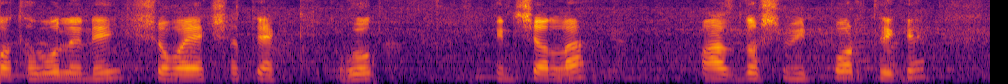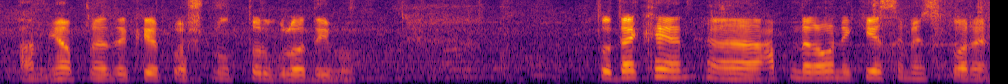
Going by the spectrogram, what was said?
কথা বলে নেই সবাই একসাথে এক হোক। ইনশাল্লাহ পাঁচ দশ মিনিট পর থেকে আমি আপনাদেরকে প্রশ্ন উত্তরগুলো দিব। তো দেখেন আপনারা অনেকে এস এম এস করেন,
